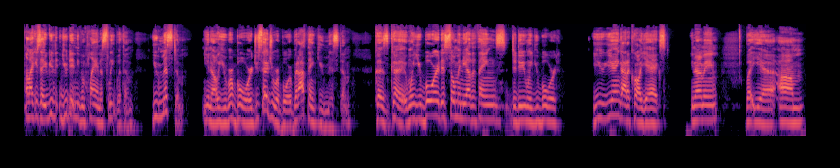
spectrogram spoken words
And like you said, you, didn't even plan to sleep with him. You missed him. You know, you were bored. You said you were bored, but I think you missed him. Cause, cause when you bored, there's so many other things to do when you bored. You, you ain't got to call your ex. You know what I mean? But yeah, um,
